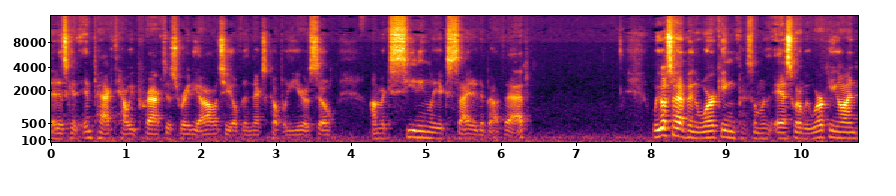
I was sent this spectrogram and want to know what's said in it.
that is going to impact how we practice radiology over the next couple of years. So I'm exceedingly excited about that. We also have been working, someone asked what are we working on.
